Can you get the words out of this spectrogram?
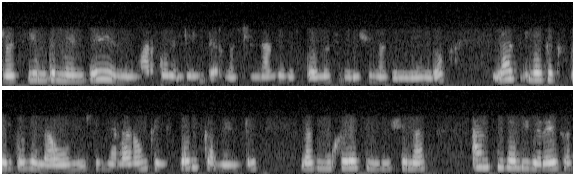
Recientemente, en el marco del Día Internacional de los Pueblos Indígenas del Mundo, las y los expertos de la ONU señalaron que históricamente las mujeres indígenas han sido lideresas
